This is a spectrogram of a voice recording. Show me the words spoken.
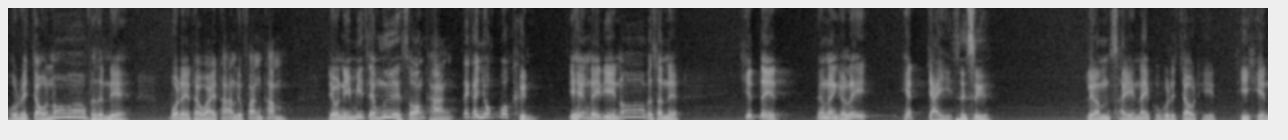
พระพุทธเจ้าเนาะพระสันเดบ่ได้ถวายทานหรือฟังธรรม เดี๋ยวนี้มีแต่มือสองขาง แต่ก็ยกบ่ขึ้นสิเฮงได้ดีเนาะว่าซั่นเนี่ยคิดได้ดังนั้นก็เลยเฮ็ดใจซื่อๆเลื่อมใสในพระพุทธเจ้าที่ที่เห็น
